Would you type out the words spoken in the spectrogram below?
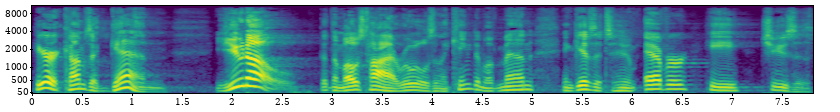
here it comes again, you know that the Most High rules in the kingdom of men and gives it to whomever he chooses.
